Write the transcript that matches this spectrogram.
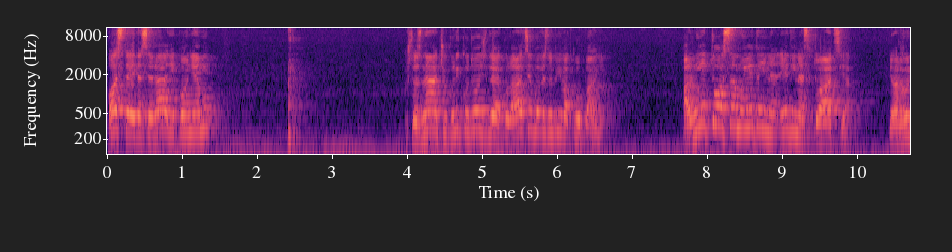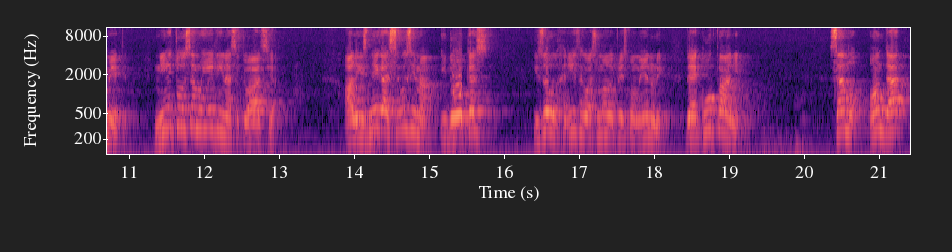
ostaje da se radi po njemu, što znači ukoliko dođe do ejakulacije, obavezno biva kupanje. Ali nije to samo jedina, jedina situacija. Jel razumijete? Nije to samo jedina situacija. Ali iz njega se uzima i dokaz iz ovog haditha koja smo malo prije spomenuli, da je kupanje samo onda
